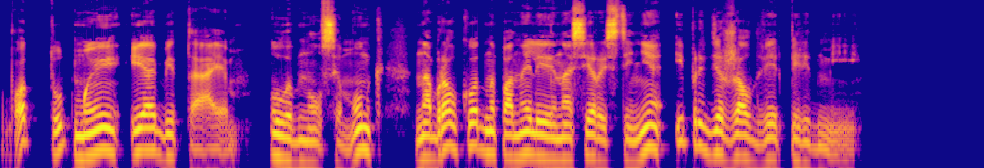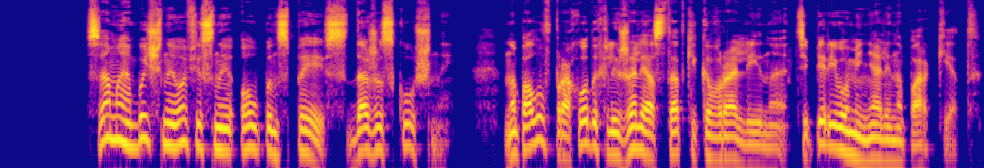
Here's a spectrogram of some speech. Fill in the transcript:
вот тут мы и обитаем», — улыбнулся Мунк, набрал код на панели на серой стене и придержал дверь перед Мией. Самый обычный офисный open space, даже скучный. На полу в проходах лежали остатки ковролина, теперь его меняли на паркет.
